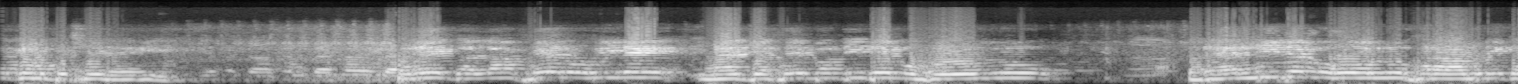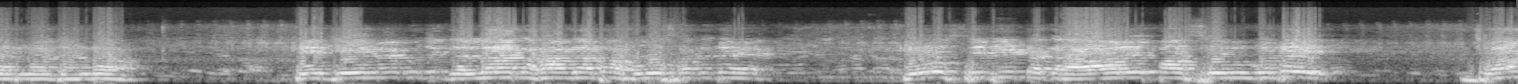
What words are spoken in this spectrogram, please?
ਕਿਉਂ ਪਿੱਛੇ ਰਹਿ ਗਈ। ਪਰ ਇਹ ਗੱਲਾਂ ਫੇਰ ਉਹੀ ਨੇ, ਮੈਂ ਜਥੇਬੰਦੀ ਦੇ ਮਾਹੌਲ ਨੂੰ, ਰੈਲੀ ਦੇ ਮਾਹੌਲ ਨੂੰ ਖਰਾਬ ਨਹੀਂ ਕਰਨਾ ਚਾਹੁੰਦਾ। ਕਿ ਜੇ ਮੈਂ ਕੁਝ ਗੱਲਾਂ ਕਹਾਂਗਾ ਤਾਂ ਹੋ ਸਕਦਾ ਹੈ ਕਿ ਉਹ ਸਥਿਤੀ ਟਕਰਾਅ ਵਾਲੇ ਪਾਸੇ ਨੂੰ ਵਧੇ, ਜਾਂ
